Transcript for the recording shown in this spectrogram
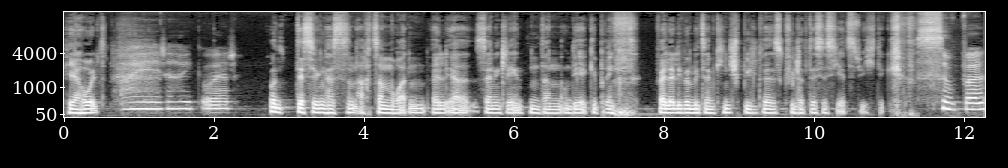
herholt. Alter, wie gut. Und deswegen heißt es dann achtsam Morden, weil er seinen Klienten dann um die Ecke bringt weil er lieber mit seinem Kind spielt, weil er das Gefühl hat, das ist jetzt wichtig. Super.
